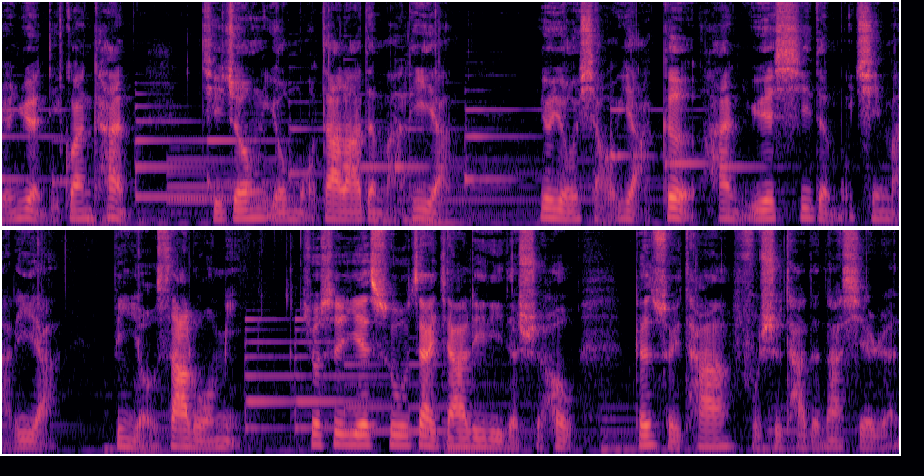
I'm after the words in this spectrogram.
远远地观看，其中有抹大拉的玛利亚，又有小雅各和约西的母亲玛利亚。并有撒罗米，就是耶稣在加利利的时候跟随他服侍他的那些人，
